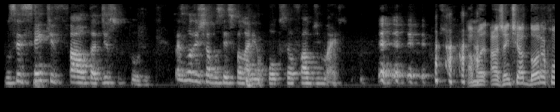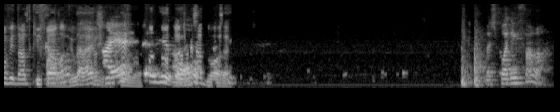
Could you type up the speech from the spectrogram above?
você sente falta disso tudo. Mas vou deixar vocês falarem um pouco, senão eu falo demais. A, a gente adora convidado que Fica fala, viu? Ah, é? A gente adora. Mas podem falar.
